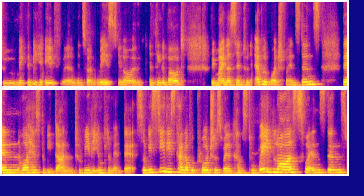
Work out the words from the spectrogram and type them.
to make them behave um, in certain ways, you know, you can think about reminders sent to an Apple Watch, for instance then more has to be done to really implement that. So we see these kind of approaches when it comes to weight loss, for instance,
